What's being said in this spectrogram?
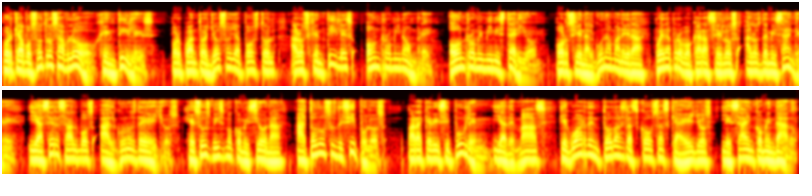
Porque a vosotros habló, gentiles, por cuanto yo soy apóstol, a los gentiles honro mi nombre, honro mi ministerio, por si en alguna manera pueda provocar a celos a los de mi sangre y hacer salvos a algunos de ellos. Jesús mismo comisiona a todos sus discípulos para que disipulen y además que guarden todas las cosas que a ellos les ha encomendado.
